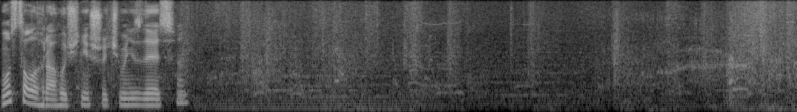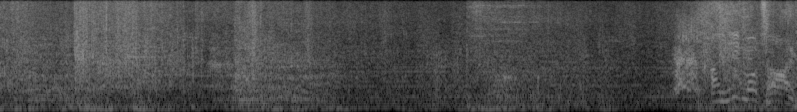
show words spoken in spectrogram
Ну, стала гра гучнішою, чи мені здається. I need more time.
